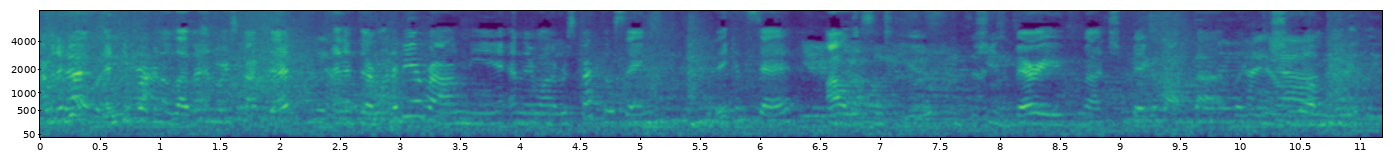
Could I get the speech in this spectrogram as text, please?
I'm gonna do it, and people are gonna love it and respect it. And if they want to be around me and they want to respect those things, they can stay. I'll listen to you. She's very much big about that. Like she will immediately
